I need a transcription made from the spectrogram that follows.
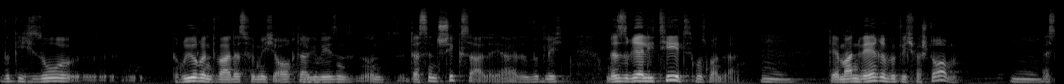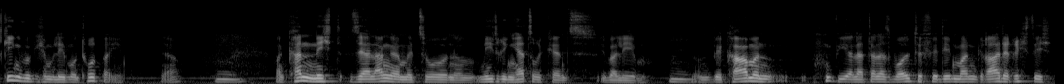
äh, wirklich so äh, rührend war das für mich auch da mhm. gewesen. Und das sind Schicksale, ja, also wirklich. Und das ist Realität, muss man sagen. Mhm. Der Mann wäre wirklich verstorben. Mhm. Es ging wirklich um Leben und Tod bei ihm. Ja. Mhm. Man kann nicht sehr lange mit so einem niedrigen Herzfrequenz überleben. Mhm. Und wir kamen, wie Allah das wollte, für den Mann gerade richtig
